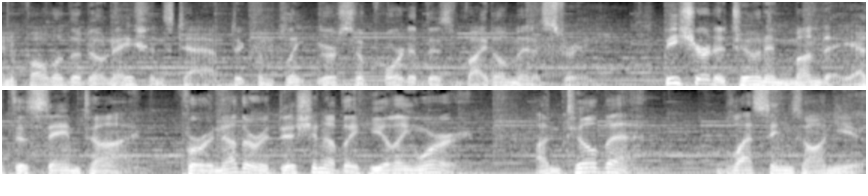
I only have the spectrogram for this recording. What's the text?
and follow the Donations tab to complete your support of this vital ministry. Be sure to tune in Monday at the same time for another edition of the Healing Word. Until then, blessings on you.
